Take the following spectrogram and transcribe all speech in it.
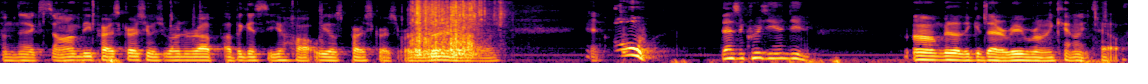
Up next, Zombie Price Cars, He was runner-up up against the Hot Wheels Price Cars, or the winner one. And, oh! That's a crazy ending. Oh, I'm gonna have to give that a rerun, I can't really tell.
